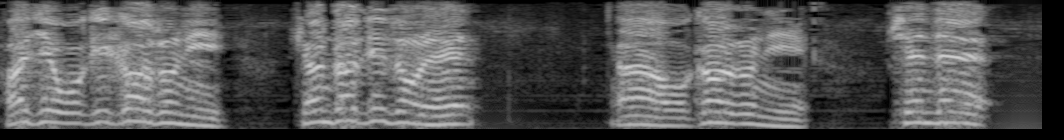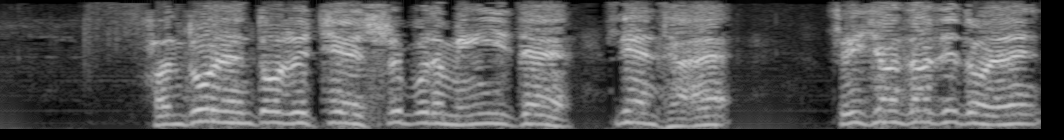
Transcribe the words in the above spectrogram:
而且我可以告诉你，像他这种人啊，我告诉你，现在很多人都是借师傅的名义在敛财，所以像他这种人，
